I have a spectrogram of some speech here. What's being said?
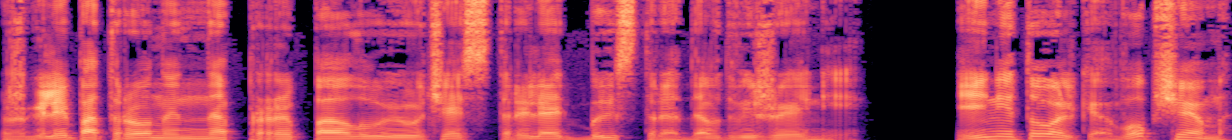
Жгли патроны на прополую, учась стрелять быстро, да в движении. И не только. В общем,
